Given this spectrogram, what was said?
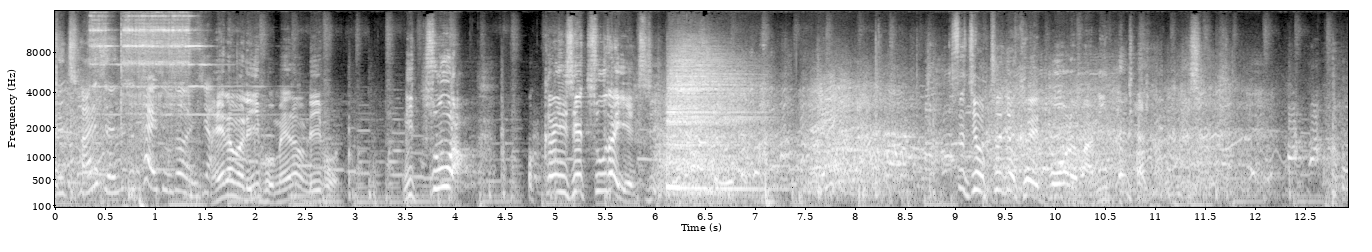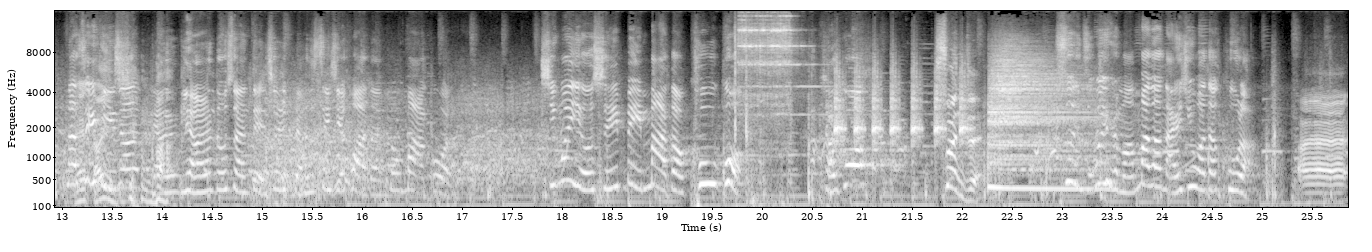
很传神，这个态度都很像。没那么离谱，没那么离谱。你猪啊！我跟一些猪在演戏，这就这就可以播了吧？你那这题呢？两两人都算对，所以表示这些话的都骂过了。请问有谁被骂到哭过？小郭，顺子，顺子为什么骂到哪一句话他哭了？呃。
